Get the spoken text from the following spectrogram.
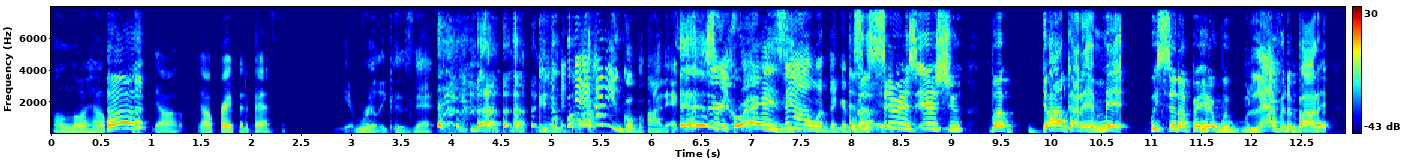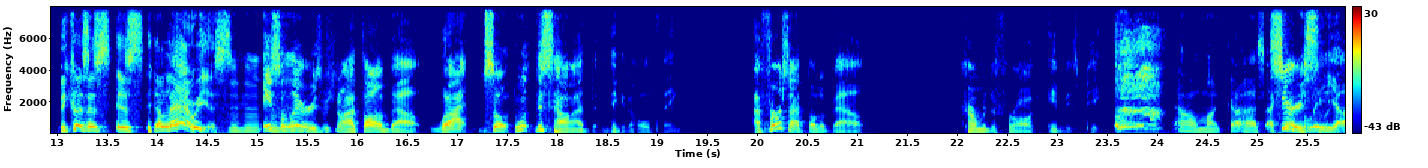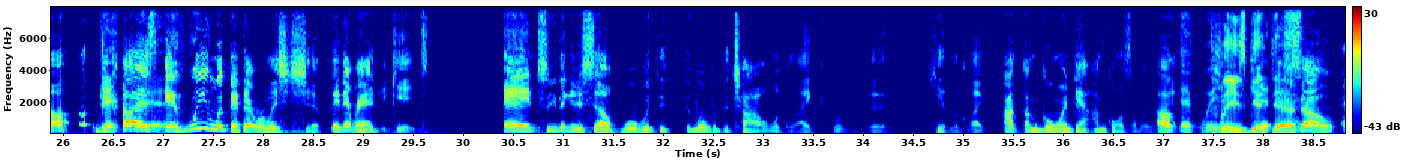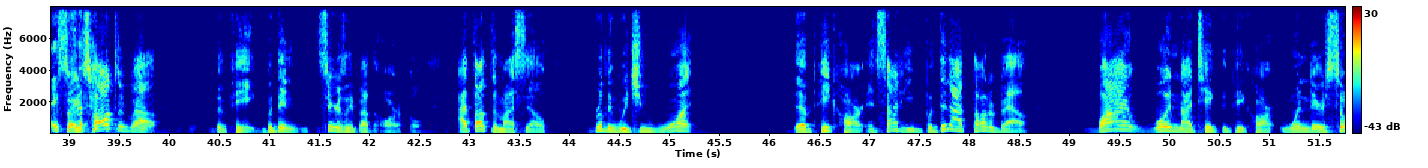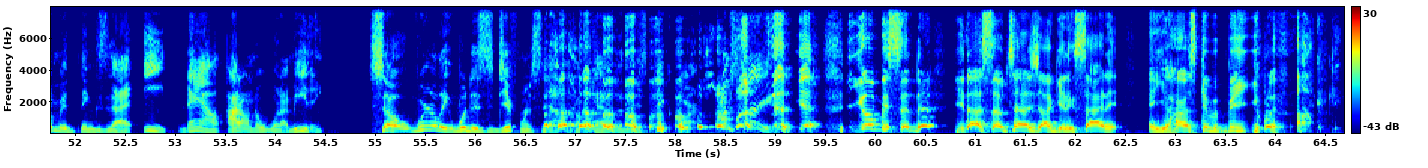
Oh Lord, help Huh? us. y'all! Y'all pray for the pastor. "Yeah, really?" Because that. 'cause you- how do you go behind that? It's crazy. Now I want to think about It's a it. serious issue, but y'all got to admit, we sit up in here, we laughing about it because it's it's hilarious. Mm-hmm, it's mm-hmm. hilarious, but you know, I thought about what I so well, this is how I th- think of the whole thing. At first, I thought about Kermit the Frog and Miss Piggy Oh my gosh! I Seriously. can't y'all. Okay, because ahead. if we looked at that relationship, they never had any kids, and so you think to yourself, what would the what would the child look like? What would the kid look like? I'm, I'm going down. I'm going somewhere with okay, this. please, Please get there. So, so he talked about the pig, but then seriously about the article. I thought to myself, really, would you want the pig heart inside of you? But then I thought about why wouldn't I take the pig heart when there's so many things that I eat now? I don't know what I'm eating. So really, what is the difference now if I'm having this pig heart? I'm serious. yeah, you gonna be sitting there. You know, sometimes y'all get excited and your heart skip a beat. You like,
